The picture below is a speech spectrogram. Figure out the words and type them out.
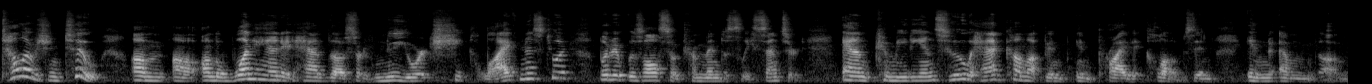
Television, too, um, uh, on the one hand, it had the sort of New York chic liveness to it, but it was also tremendously censored and comedians who had come up in, in private clubs in in um, um,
